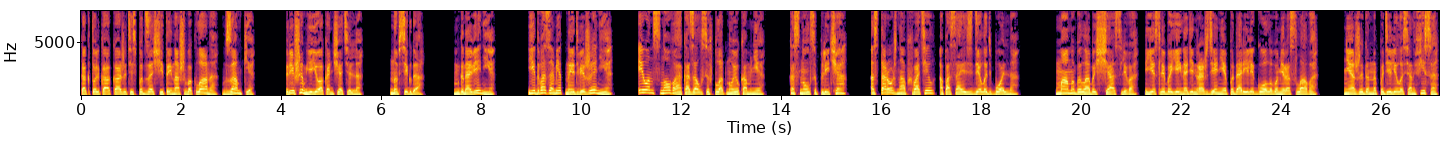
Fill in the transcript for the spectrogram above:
Как только окажетесь под защитой нашего клана в замке, решим ее окончательно. Навсегда. Мгновение, едва заметное движение, и он снова оказался вплотную ко мне, коснулся плеча, осторожно обхватил, опасаясь сделать больно. Мама была бы счастлива, если бы ей на день рождения подарили голову Мирослава. Неожиданно поделилась Анфиса,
